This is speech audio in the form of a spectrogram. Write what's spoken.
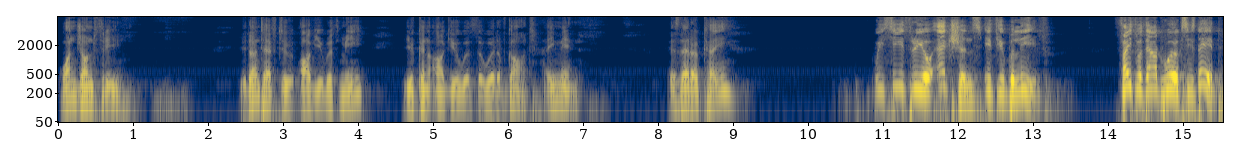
1 John 3. You don't have to argue with me. You can argue with the Word of God. Amen. Is that okay? We see through your actions if you believe. Faith without works is dead.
